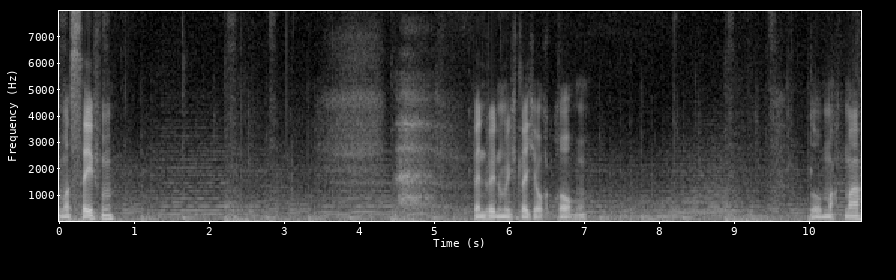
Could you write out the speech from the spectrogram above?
Mal safen. Wenn wir nämlich gleich auch brauchen. So, macht mal.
